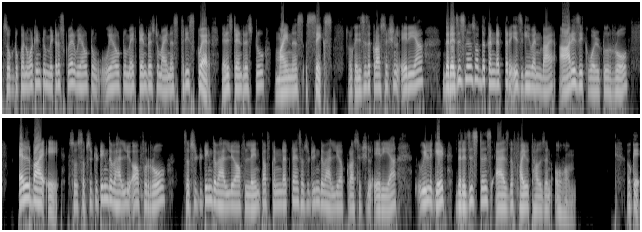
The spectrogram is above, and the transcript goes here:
So to convert into meter square we have to we have to make 10 raised to minus 3 square. That is 10 raised to minus 6 okay this is a cross sectional area. The resistance of the conductor is given by r is equal to rho l by a. So substituting the value of rho substituting the value of length of conductor and substituting the value of cross sectional area we'll get the resistance as the 5000 ohm. Okay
